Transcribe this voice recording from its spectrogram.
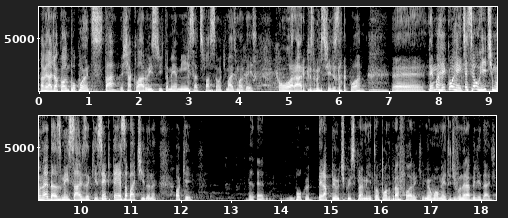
Na verdade, eu acordo um pouco antes, tá? Deixar claro isso e também a minha insatisfação aqui mais uma vez, com o horário que os meus filhos acordam. É, tem uma recorrente. Esse é o ritmo né, das mensagens aqui, sempre tem essa batida, né? Ok. É, é um pouco terapêutico isso para mim. Estou pondo para fora aqui, meu momento de vulnerabilidade.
